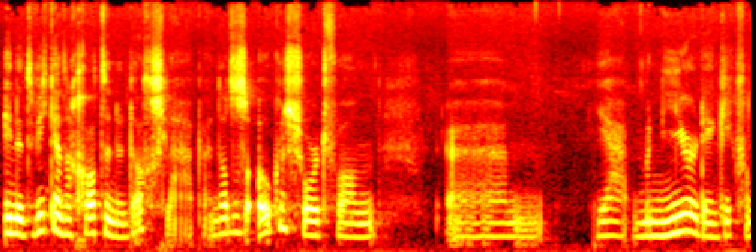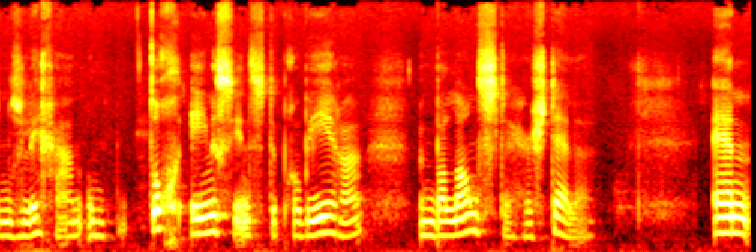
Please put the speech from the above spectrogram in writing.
in het weekend een gat in de dag slapen. En dat is ook een soort van um, ja, manier, denk ik, van ons lichaam om toch enigszins te proberen een balans te herstellen. En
